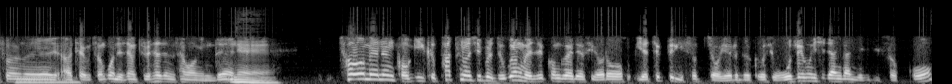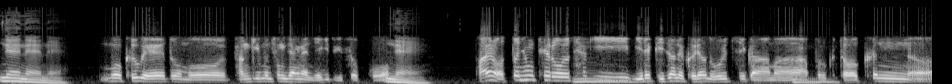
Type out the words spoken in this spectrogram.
대선을 아, 대- 정권 대장주를 해야 되는 상황인데 음. 네. 처음에는 거기 그 파트너십을 누구랑 맺을 건가에 대해서 여러 예측들이 있었죠. 예를 들어 그것이 오세훈 시장이라는 얘기도 있었고 네네네. 뭐 그 외에도 뭐 반기문 총장이라는 얘기도 있었고 네. 과연 어떤 형태로 음. 차기 미래 비전을 그려놓을지가 아마 앞으로 더큰 어,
